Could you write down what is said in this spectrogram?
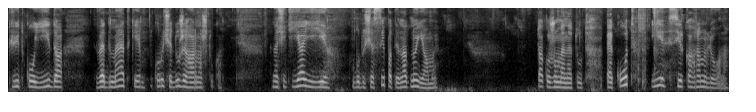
квіткоїда, ведметки. Коротше, дуже гарна штука. Значить, я її буду ще сипати на дно ями. Також у мене тут екот і сірка гранульована.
